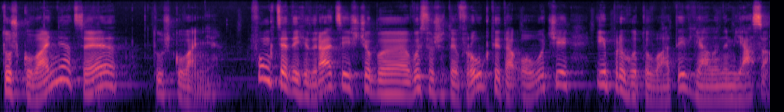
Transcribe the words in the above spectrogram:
Тушкування це тушкування. Функція дегідрації, щоб е, висушити фрукти та овочі і приготувати в'ялене м'ясо.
